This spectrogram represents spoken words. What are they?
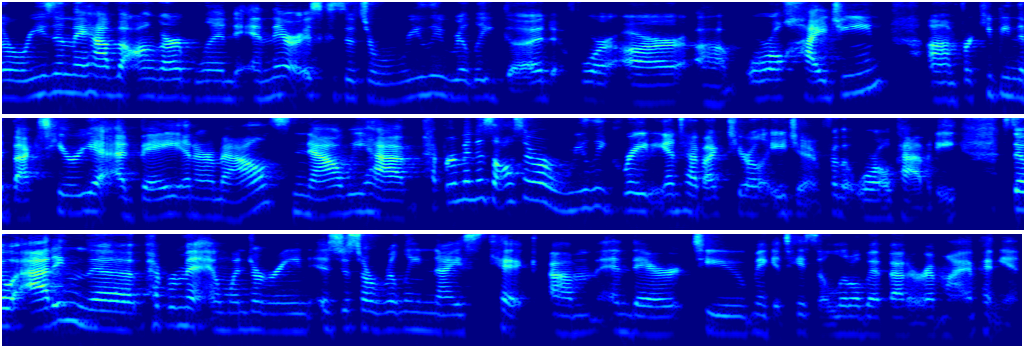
The reason they have the On Guard blend in there is because it's really, really good for our um, oral hygiene, um, for keeping the bacteria at bay in our mouths. Now we have peppermint is also a really great antibacterial agent for the oral cavity. So adding the peppermint and wintergreen is just a really nice kick um, in there to make it taste a little bit better, in my opinion.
